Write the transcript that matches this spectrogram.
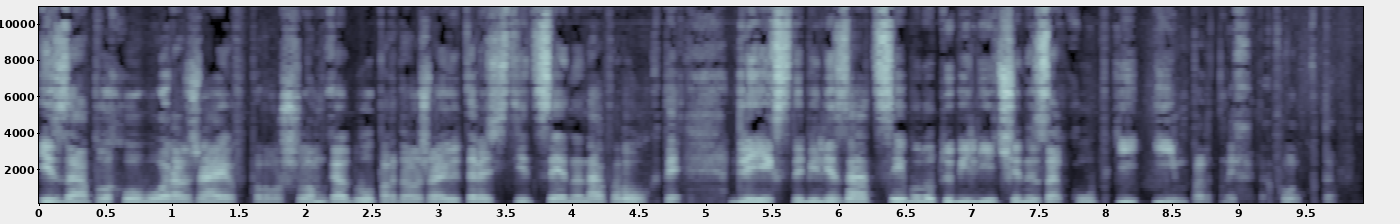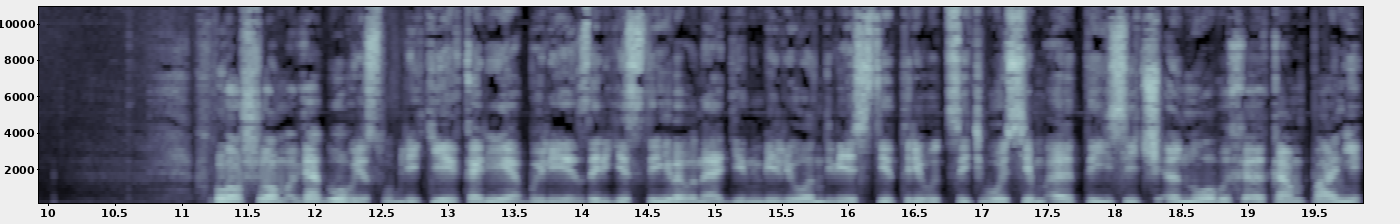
Из-за плохого урожая в прошлом году продолжают расти цены на фрукты. Для их стабилизации будут увеличены закупки импортных фруктов. В прошлом году в Республике Корея были зарегистрированы 1 миллион 238 тысяч новых компаний,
